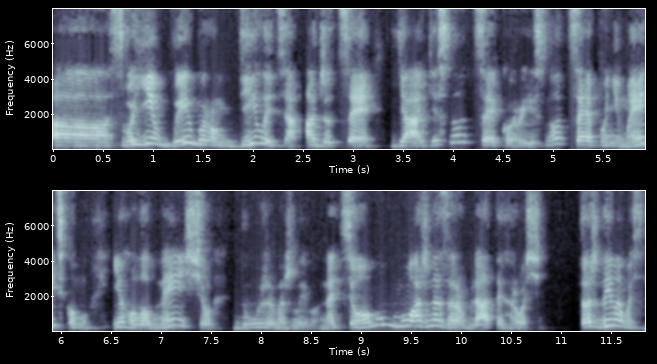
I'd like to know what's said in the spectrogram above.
а, своїм вибором ділиться, адже це якісно, це корисно, це по-німецькому, і головне, що дуже важливо, на цьому можна заробляти гроші. Тож дивимось.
